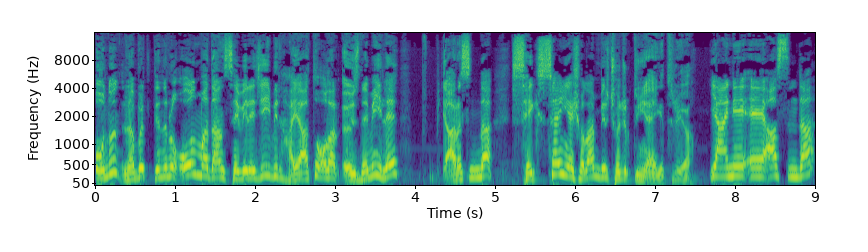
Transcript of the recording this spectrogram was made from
onun Robert De Niro olmadan sevileceği bir hayatı olan özlemiyle arasında 80 yaş olan bir çocuk dünyaya getiriyor. Yani e, aslında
